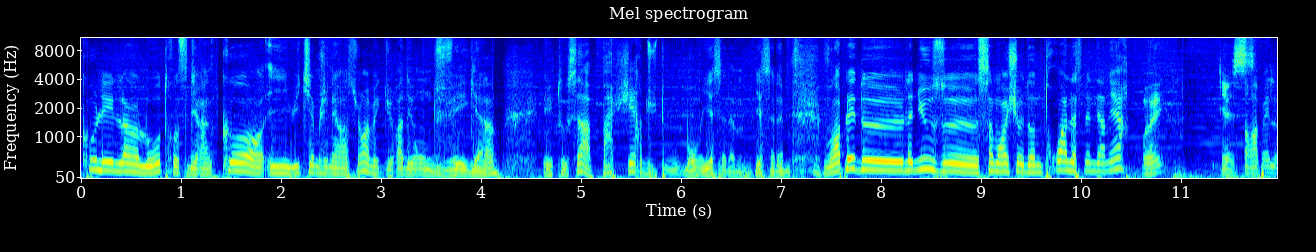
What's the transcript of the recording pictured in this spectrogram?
collés l'un à l'autre, c'est-à-dire un Core i 8ème génération avec du Radeon Vega, et tout ça à pas cher du tout. Bon, yes Adam, yes Adam. Vous vous rappelez de la news euh, Samurai Shodown 3 la semaine dernière? Ouais. Yes. S'en rappelle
